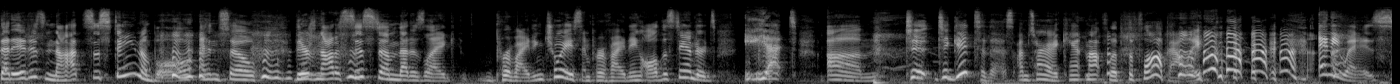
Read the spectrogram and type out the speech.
that it is not sustainable. and so there's not a system that is like providing choice and providing all the standards yet um to to get to this. I'm sorry, I can't not not flip the flop, Allie. Anyways,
